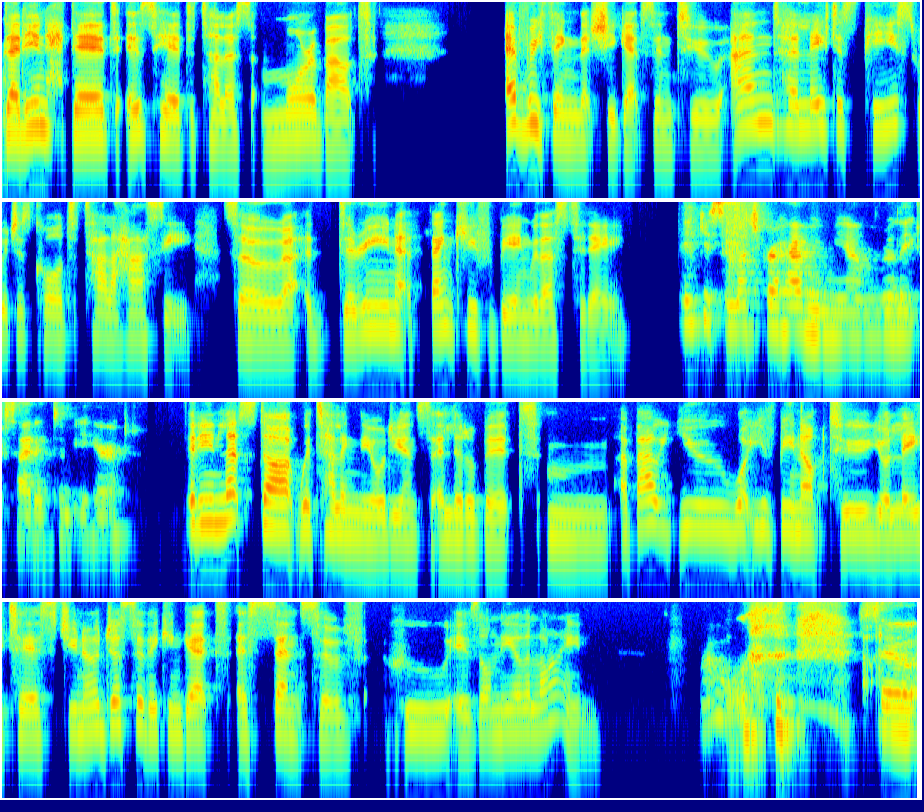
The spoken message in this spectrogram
Darine Hotait is here to tell us more about everything that she gets into and her latest piece, which is called Tallahassee. So, uh, thank you for being with us today. Thank you so much for having me. I'm really excited to be here. Darine, let's start with telling the audience a little bit um, about you, what you've been up to, your latest, you know, just so they can get a sense of who is on the other line. Wow. so,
